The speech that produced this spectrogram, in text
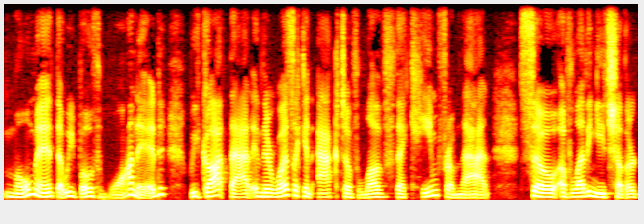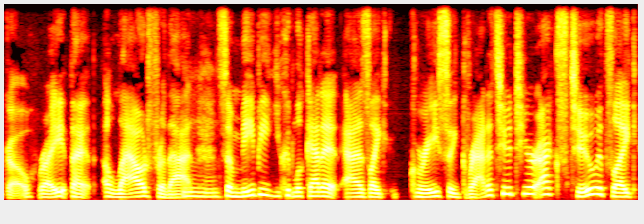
moment that we both wanted. We got that, and there was like an act of love that came from that. So, of letting each other go, right? That allowed for that. Mm. So, maybe you could look at it as like grace and gratitude to your ex, too. It's like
